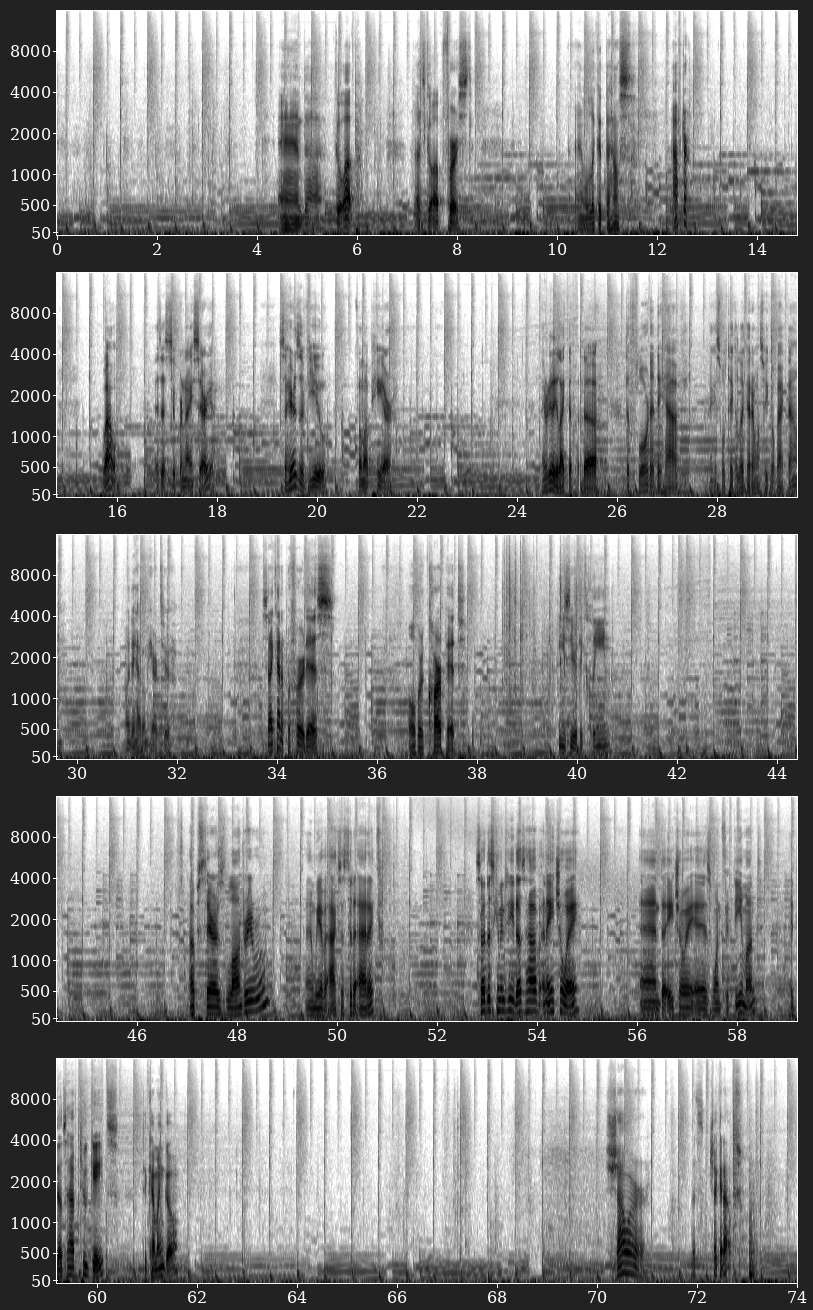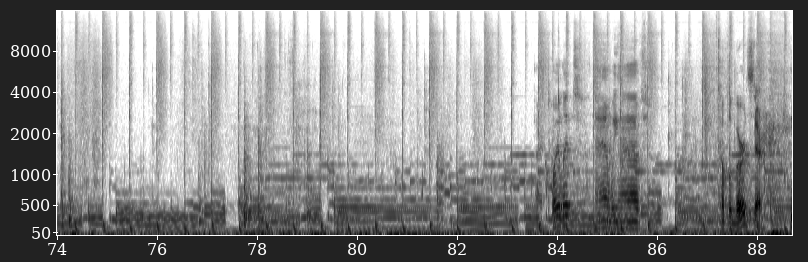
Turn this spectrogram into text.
And uh, go up. Let's go up first. And we'll look at the house after. Wow, it's a super nice area. So here's a view from up here. I really like the, the, the floor that they have. I guess we'll take a look at it once we go back down. Oh, they have them here too. So I kind of prefer this over carpet. Easier to clean. Upstairs laundry room and we have access to the attic. So this community does have an HOA and the HOA is 150 a month. It does have two gates to come and go. Shower. Let's check it out. Toilet and we have a couple of birds there.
